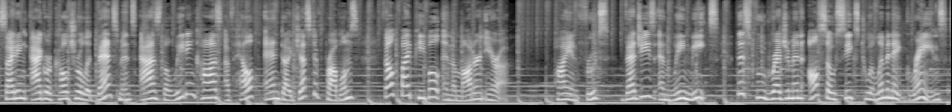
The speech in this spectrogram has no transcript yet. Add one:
citing agricultural advancements as the leading cause of health and digestive problems felt by people in the modern era. High in fruits, veggies, and lean meats, this food regimen also seeks to eliminate grains,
